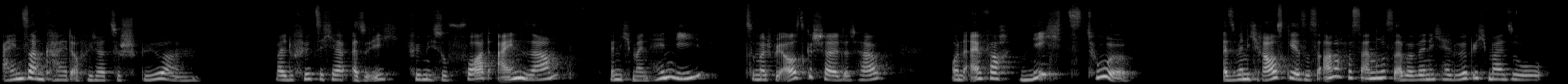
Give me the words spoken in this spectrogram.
Einsamkeit auch wieder zu spüren. Weil du fühlst dich ja, also ich fühle mich sofort einsam, wenn ich mein Handy zum Beispiel ausgeschaltet habe und einfach nichts tue. Also wenn ich rausgehe, ist es auch noch was anderes, aber wenn ich halt wirklich mal so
